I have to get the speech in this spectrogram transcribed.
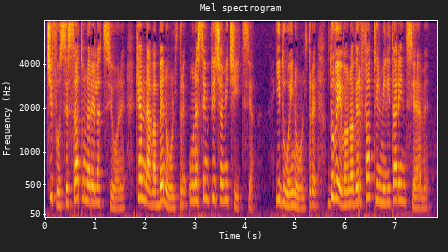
ci fosse stata una relazione che andava ben oltre una semplice amicizia. I due, inoltre, dovevano aver fatto il militare insieme.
